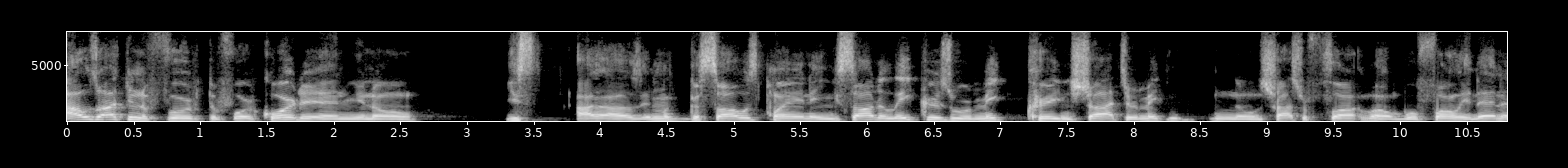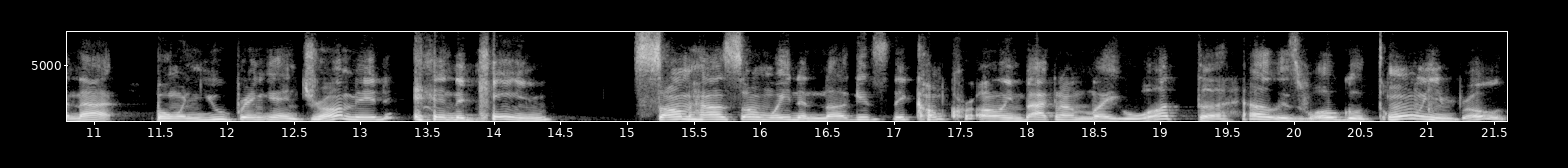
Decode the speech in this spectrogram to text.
I was watching the fourth the fourth quarter and you know you I, I was and Gasol was playing and you saw the Lakers were make creating shots or making you know shots were fla- well, were falling in and that. But when you bring in Drummond in the game, somehow, some way, the Nuggets they come crawling back, and I'm like, what the hell is Vogel doing, bro?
